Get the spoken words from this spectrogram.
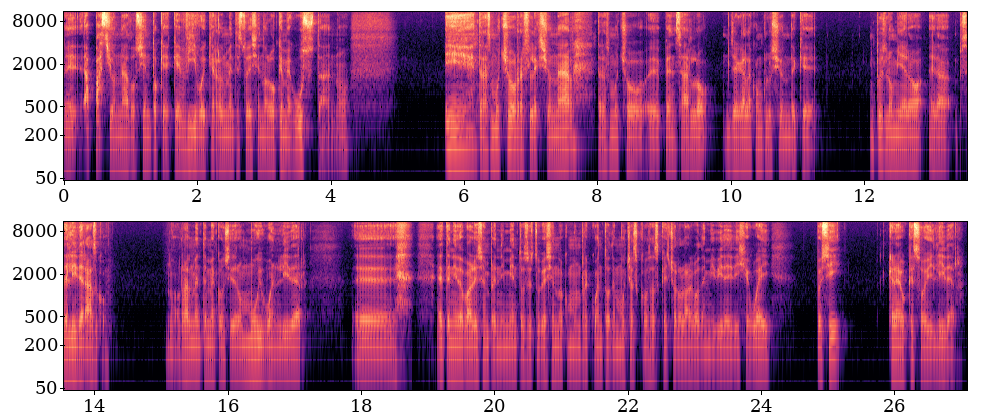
eh, apasionado, siento que, vivo y que realmente estoy haciendo algo que me gusta, ¿no? Y tras mucho reflexionar, tras mucho eh, pensarlo, llegué a la conclusión de que, pues lo mío era pues, el liderazgo, ¿no? Realmente me considero muy buen líder. Eh, he tenido varios emprendimientos, estuve haciendo como un recuento de muchas cosas que he hecho a lo largo de mi vida y dije, güey, pues sí, creo que soy líder.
